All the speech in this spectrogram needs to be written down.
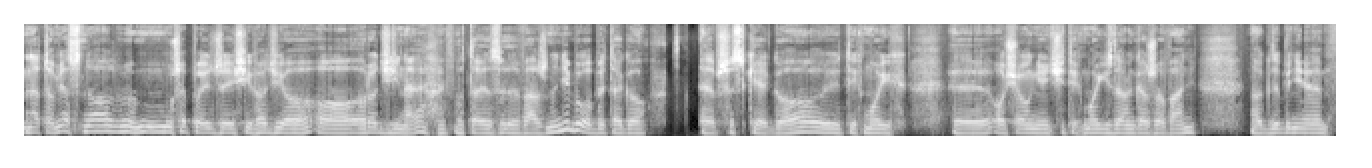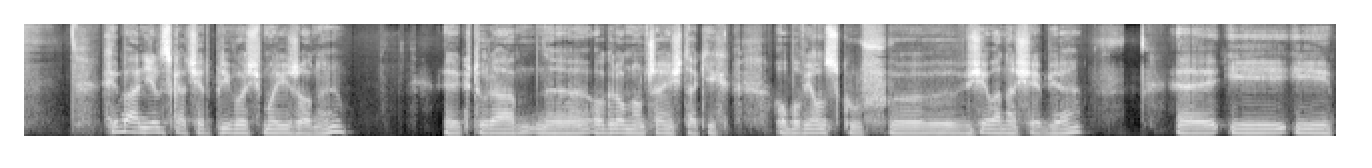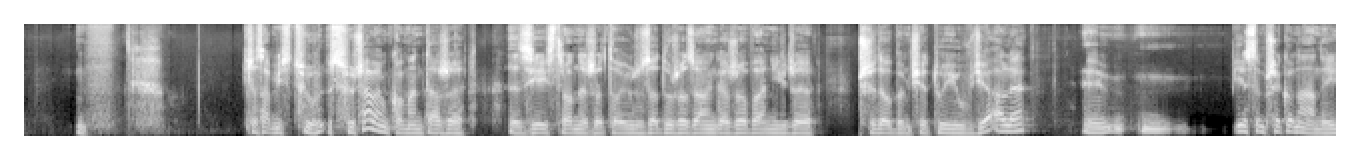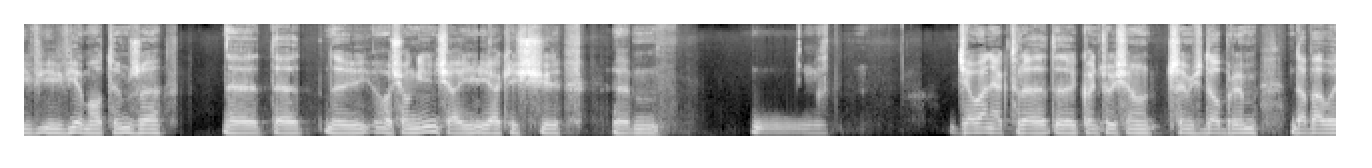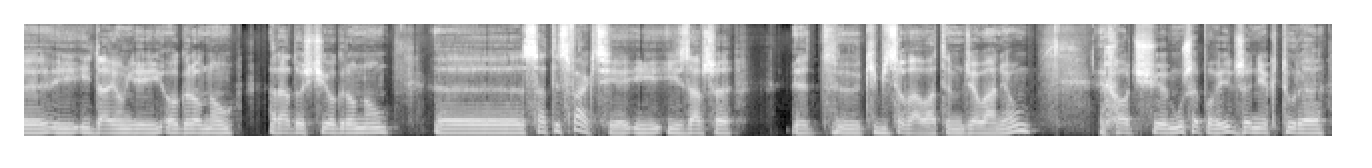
Natomiast no, muszę powiedzieć, że jeśli chodzi o, o rodzinę, bo to jest ważne, nie byłoby tego e, wszystkiego, tych moich e, osiągnięć i tych moich zaangażowań, no, gdyby nie chyba anielska cierpliwość mojej żony, e, która ogromną część takich obowiązków wzięła na siebie i, i Czasami słyszałem komentarze z jej strony, że to już za dużo zaangażowań i że przydałbym się tu i ówdzie, ale jestem przekonany i wiem o tym, że e, te y, osiągnięcia i jakieś działania, które e, kończyły się czymś dobrym, dawały i, i dają jej ogromną radość i ogromną e, satysfakcję i, i zawsze e, kibicowała tym działaniom. Choć muszę powiedzieć, że niektóre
